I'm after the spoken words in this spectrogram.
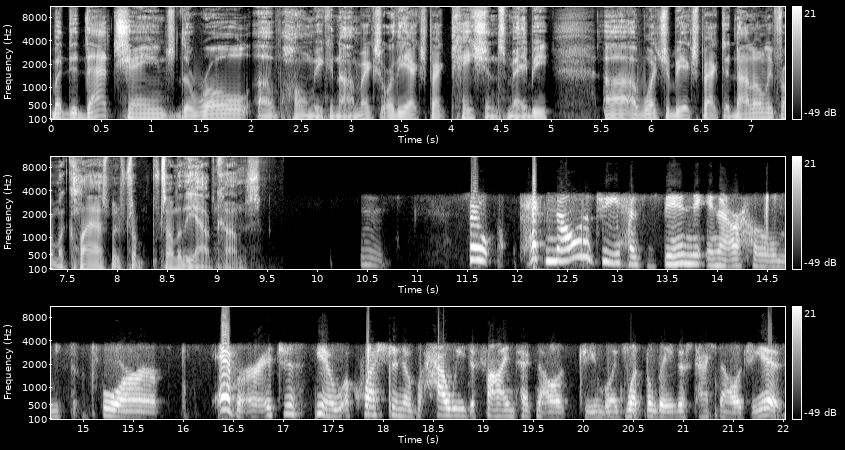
But did that change the role of home economics or the expectations, maybe, uh, of what should be expected, not only from a class, but from some of the outcomes? Mm. So, technology has been in our homes for ever. It's just, you know, a question of how we define technology and like what the latest technology is.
